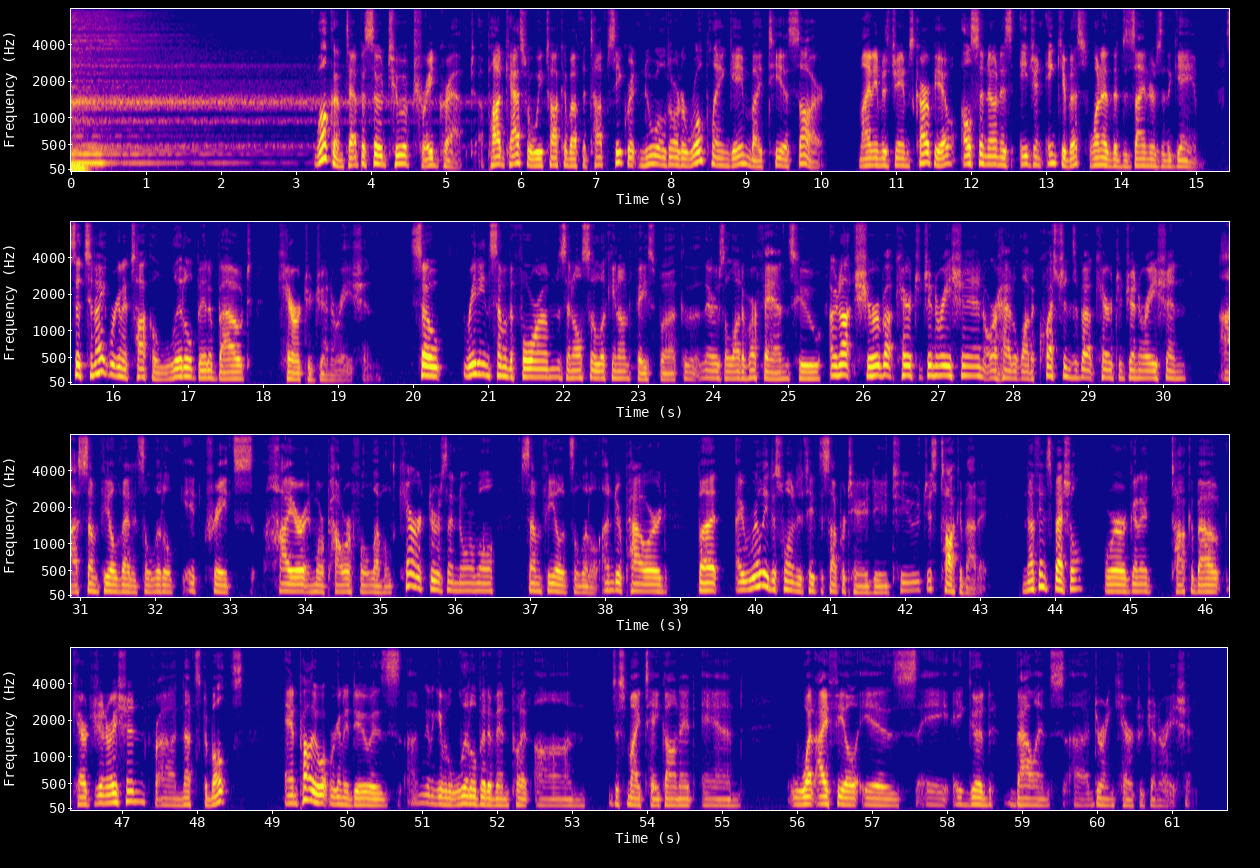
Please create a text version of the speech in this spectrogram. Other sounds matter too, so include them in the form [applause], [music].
Welcome to episode 2 of Tradecraft, a podcast where we talk about the top secret New World Order role playing game by TSR. My name is James Carpio, also known as Agent Incubus, one of the designers of the game. So tonight we're going to talk a little bit about character generation. So, reading some of the forums and also looking on Facebook, there's a lot of our fans who are not sure about character generation or had a lot of questions about character generation. Uh, some feel that it's a little, it creates higher and more powerful leveled characters than normal. Some feel it's a little underpowered. But I really just wanted to take this opportunity to just talk about it. Nothing special. We're going to talk about character generation, uh, nuts to bolts. And probably what we're going to do is I'm going to give a little bit of input on just my take on it and what I feel is a, a good balance uh, during character generation.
